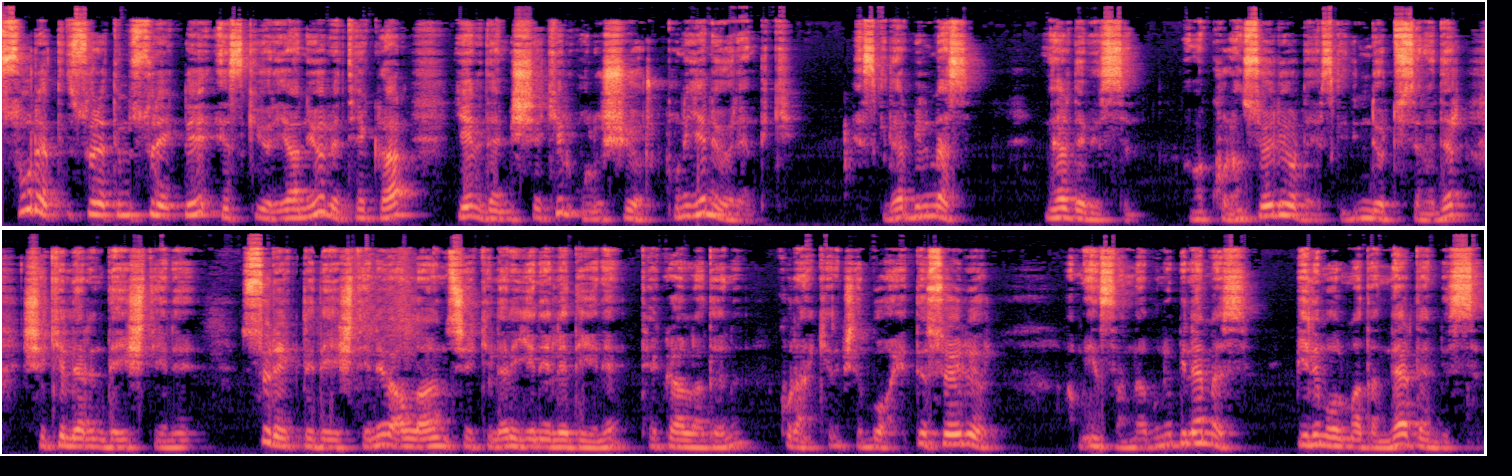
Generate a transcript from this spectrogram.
Suret, suretimiz sürekli eskiyor, yanıyor ve tekrar yeniden bir şekil oluşuyor. Bunu yeni öğrendik. Eskiler bilmez. Nerede bilsin? Ama Kur'an söylüyor da eski 1400 senedir şekillerin değiştiğini, sürekli değiştiğini ve Allah'ın şekilleri yenilediğini, tekrarladığını Kur'an-ı Kerim işte bu ayette söylüyor. Ama insanlar bunu bilemez. Bilim olmadan nereden bilsin?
